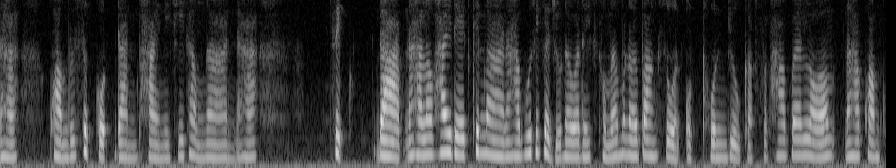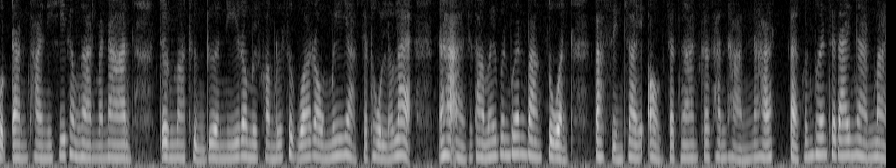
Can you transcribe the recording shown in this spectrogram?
นะคะ ความรู้สึกกดดันภายในที่ทำงานนะคะ10 ดาบนะคะแล้วไพ่เดทขึ้นมานะคะ ผู้ที่เกิดอยู่ในวันอาทิตย์ของแม่มน้อยบางส่วนอดทนอยู่กับสภาพแวดล้อมนะคะ ความกดดันภายในที่ทำงานมานาน จนมาถึงเดือนนี้เรามีความรู้สึกว่าเราไม่อยากจะทนแล้วแหละนะคะอาจจะทำให้เพื่อนๆ บางส่วน ตัดสินใจออกจากงานกระทันหันนะคะ แต่เพื่อนๆจะได้งานใหม่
